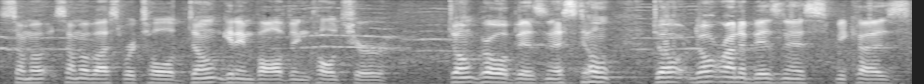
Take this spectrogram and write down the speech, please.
some of, some of us were told, don't get involved in culture, don't grow a business, don't, don't, don't run a business because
